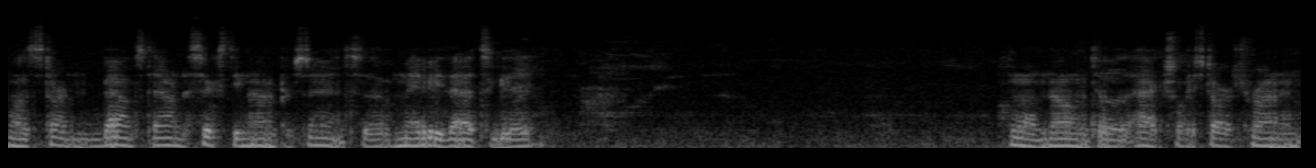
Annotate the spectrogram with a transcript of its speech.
Well, it's starting to bounce down to 69%, so maybe that's good. I won't know until it actually starts running.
